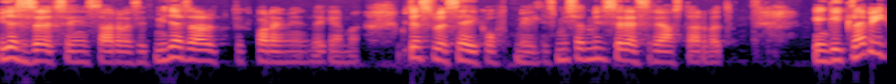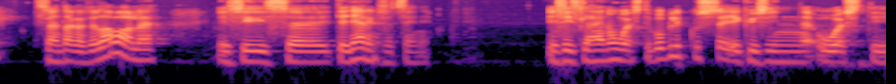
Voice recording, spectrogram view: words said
mida sa sellest stseenist arvasid, mida sa arvad, peaks paremini tegema, kuidas sulle see koht meeldis, mis sa, mis sellest reast arvad? käin kõik läbi, siis lähen tagasi lavale ja siis äh, teen järgmise stseeni. ja siis lähen uuesti publikusse ja küsin uuesti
